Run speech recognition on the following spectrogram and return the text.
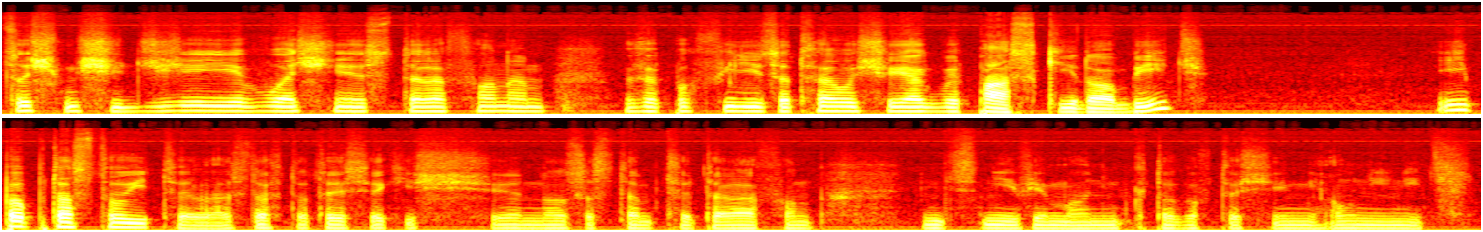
coś mi się dzieje właśnie z telefonem, że po chwili zaczęły się jakby paski robić i po prostu i tyle. Zresztą to jest jakiś e, no zastępczy telefon, nic nie wiem o nim, kto go wcześniej miał, ni nic.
